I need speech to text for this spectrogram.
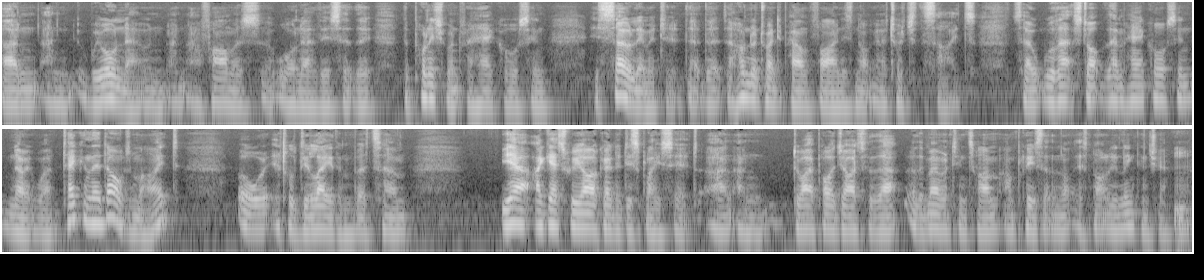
And, and we all know, and, and our farmers all know this, that the, the punishment for hare coursing is so limited that the, the £120 fine is not going to touch the sides. So will that stop them hare coursing? No, it won't. Taking their dogs might, or it'll delay them. But um, yeah, I guess we are going to displace it. And, and do I apologise for that at the moment in time? I'm pleased that not, it's not in Lincolnshire. Mm.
